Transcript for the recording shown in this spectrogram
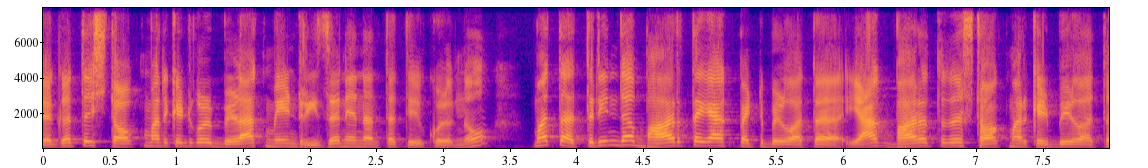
ಜಗತ್ತು ಸ್ಟಾಕ್ ಮಾರ್ಕೆಟ್ಗಳು ಬೀಳಾಕ್ ಮೇನ್ ರೀಸನ್ ಏನಂತ ತಿಳ್ಕೊಳ್ಳೋನು ಮತ್ತು ಅದರಿಂದ ಭಾರತ ಯಾಕೆ ಪೆಟ್ಟು ಬೀಳುವತ್ತ ಯಾಕೆ ಭಾರತದ ಸ್ಟಾಕ್ ಮಾರ್ಕೆಟ್ ಬೀಳುವತ್ತ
